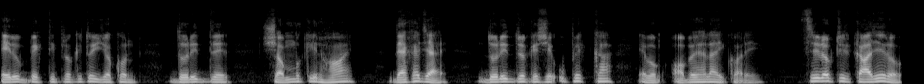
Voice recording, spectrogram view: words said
এরূপ ব্যক্তি প্রকৃতই যখন দরিদ্রের সম্মুখীন হয়, দেখা যায় দরিদ্রকে সে উপেক্ষা এবং অবহেলাই করে। স্ত্রীলোকটির কাজেরও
